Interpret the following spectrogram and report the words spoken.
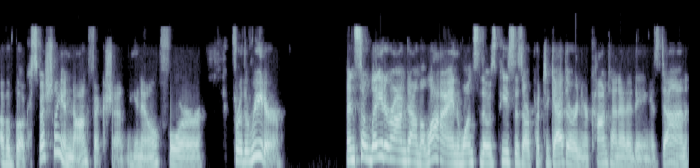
of a book especially in nonfiction you know for for the reader. And so later on down the line once those pieces are put together and your content editing is done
